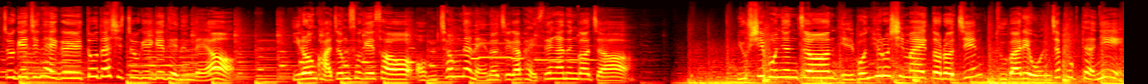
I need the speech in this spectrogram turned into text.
쪼개진 핵을 또다시 쪼개게 되는데요. 이런 과정 속에서 엄청난 에너지가 발생하는 거죠. 65년 전 일본 히로시마에 떨어진 두 발의 원자폭탄이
